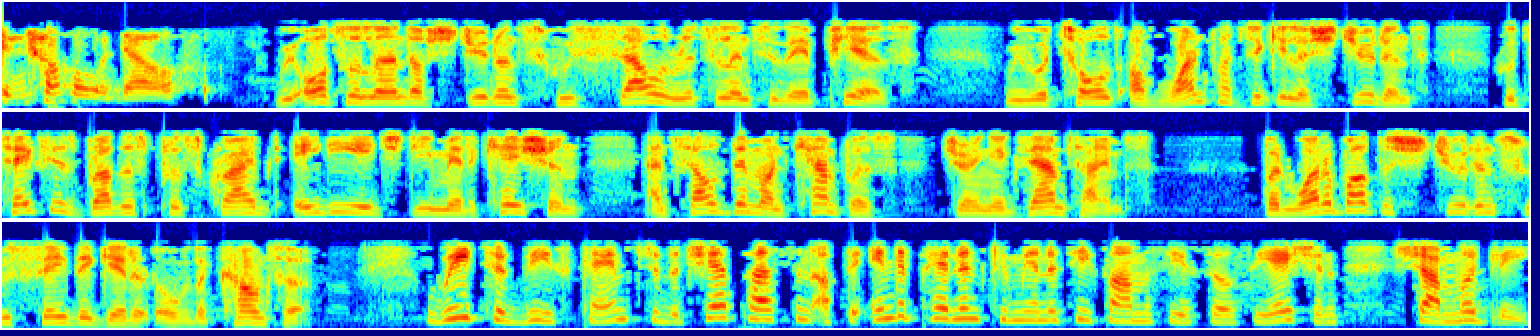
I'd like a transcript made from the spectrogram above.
no, no. We also learned of students who sell Ritalin to their peers. We were told of one particular student who takes his brother's prescribed ADHD medication and sells them on campus during exam times. But what about the students who say they get it over the counter? We took these claims to the chairperson of the Independent Community Pharmacy Association, Shah Mudley.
